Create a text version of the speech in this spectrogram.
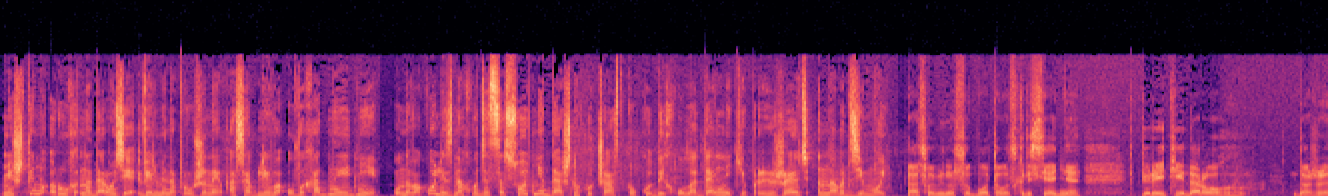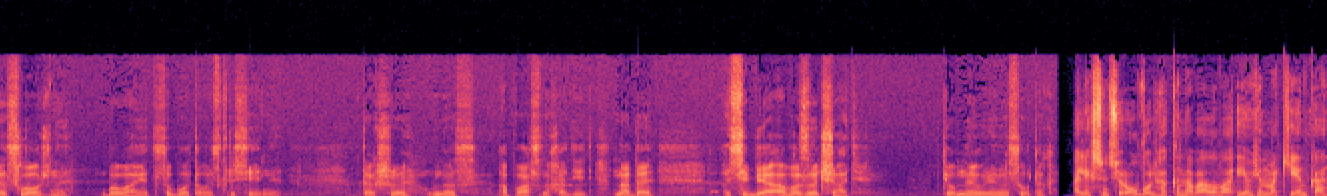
Між тым рух на дарозе вельмі напружаны, асабліва ў выхадныя дні. У наваколі знаходзяцца сотні дачных участкаў, куды іх уладальнікі прыязджаюць нават зимой. Особенно суббота, воскресенье. Перейти дорогу даже сложно бывает суббота, воскресенье. Так что у нас опасно ходить. Надо себя обозначать в темное время суток. Олег Сюнцюров, Ольга Коновалова, Евген Макенко,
